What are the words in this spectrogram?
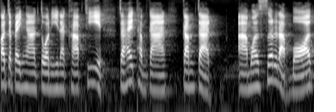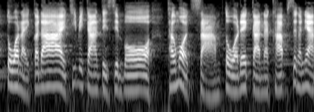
ก็จะเป็นงานตัวนี้นะครับที่จะให้ทำการกำจัดอมอนสเตอร์ระดับบอสตัวไหนก็ได้ที่มีการติดซิมโบลทั้งหมด 3 ตัวด้วยกันนะครับ ซึ่งอันเนี้ย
